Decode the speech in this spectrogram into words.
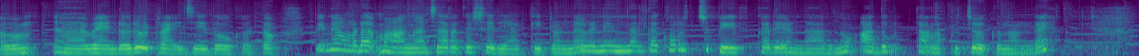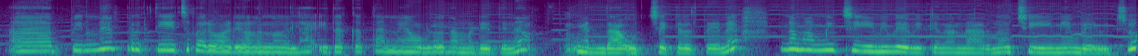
അപ്പം വേണ്ടൊരു ട്രൈ ചെയ്ത് നോക്കുക കേട്ടോ പിന്നെ നമ്മുടെ മാങ്ങാച്ചാറൊക്കെ ശരിയാക്കിയിട്ടുണ്ട്. പിന്നെ ഇന്നലത്തെ കുറച്ച് ബീഫ് കറി ഉണ്ടായിരുന്നു. അതും തിളപ്പിച്ച് വെക്കുന്നുണ്ട്. പിന്നെ പ്രത്യേകിച്ച് പരിപാടികളൊന്നുമില്ല. ഇതൊക്കെ തന്നെ ഉള്ളൂ നമ്മുടെ ഇതിന്. എന്താ ഉച്ചക്കലത്തേന്. പിന്നെ മമ്മി ചീനി വേവിക്കുന്നുണ്ടായിരുന്നു. ചീനിയും വേവിച്ചു.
